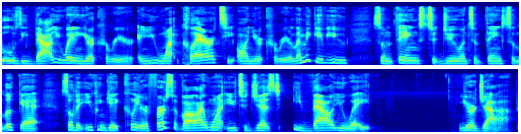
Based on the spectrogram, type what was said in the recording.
who's evaluating your career and you want clarity on your career, let me give you some things to do and some things to look at so that you can get clear. First of all, I want you to just evaluate your job,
